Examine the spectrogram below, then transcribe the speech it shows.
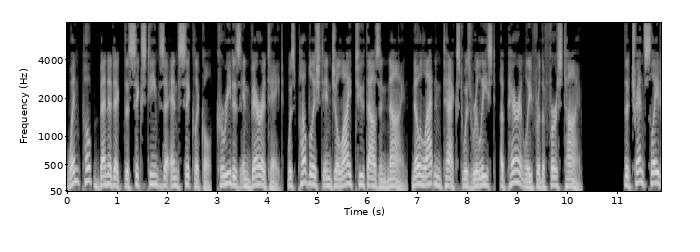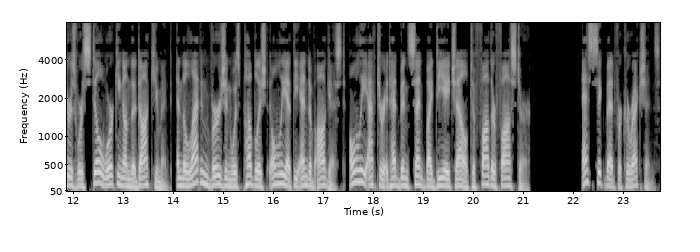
When Pope Benedict XVI's encyclical, Caritas in Veritate, was published in July 2009, no Latin text was released, apparently for the first time. The translators were still working on the document, and the Latin version was published only at the end of August, only after it had been sent by DHL to Father Foster's sickbed for corrections.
